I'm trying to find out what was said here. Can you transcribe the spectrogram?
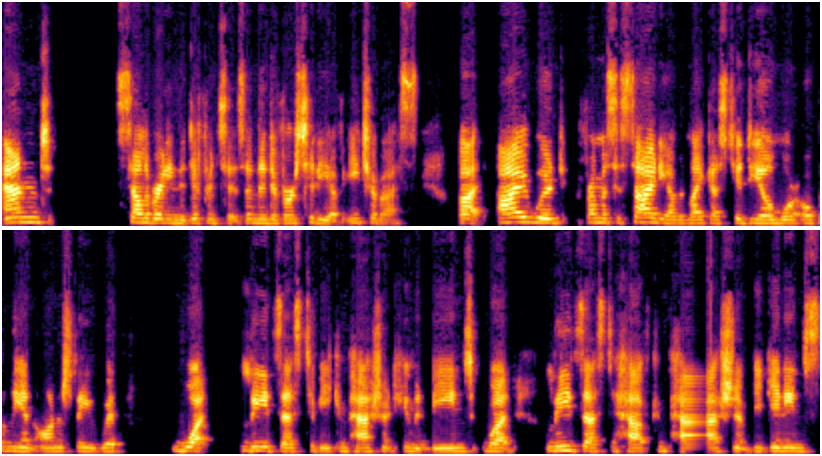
and celebrating the differences and the diversity of each of us but i would from a society i would like us to deal more openly and honestly with what leads us to be compassionate human beings what leads us to have compassionate beginnings.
